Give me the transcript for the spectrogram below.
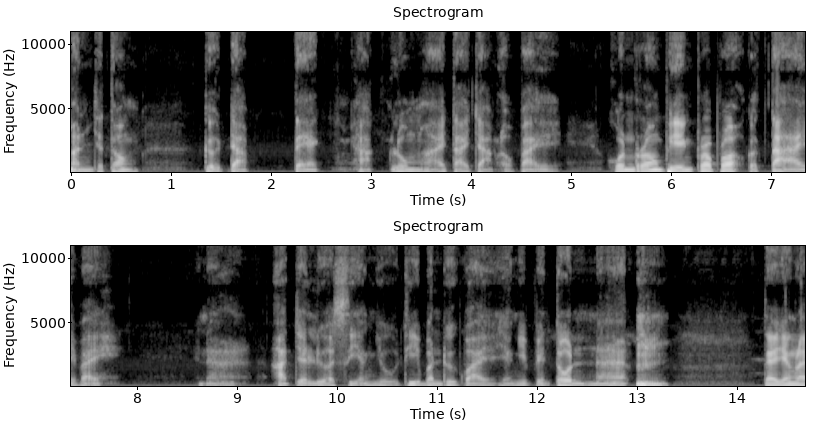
มันจะต้องเกิดดับแตกหักลมหายตายจากเราไป คนร้องเพลงเพราะๆก็ตายไปนะอาจจะเหลือเสียงอยู่ที่บันทึกไว้อย่างนี้เป็นต้นนะฮะแต่อย่างไร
